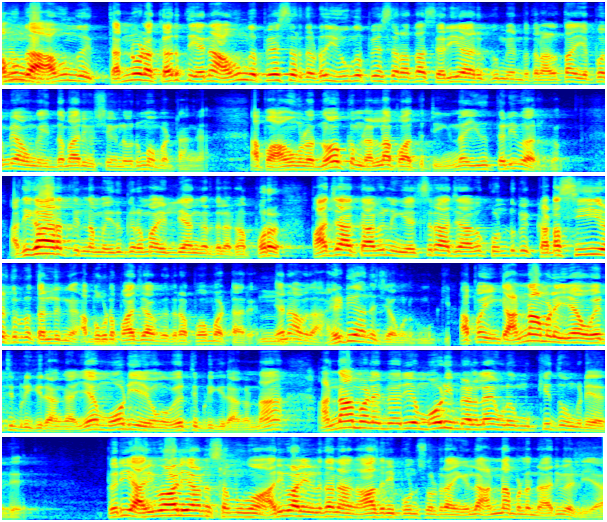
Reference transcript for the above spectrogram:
அவங்க அவங்க தன்னோட கருத்து ஏன்னா அவங்க பேசுறத விட இவங்க பேசுறதா சரியா இருக்கும் என்பதனால தான் எப்பவுமே அவங்க இந்த மாதிரி விஷயங்களை விரும்ப மாட்டாங்க. அப்போ அவங்களோட நோக்கம் நல்லா பார்த்துட்டீங்கன்னா இது தெளிவா இருக்கும். அதிகாரத்தில் நம்ம இருக்கிறோமா இல்லையாங்கிறதுல நான் புற நீங்க எச் ராஜாவை கொண்டு போய் கடைசி இடத்துல கூட தள்ளுங்க. அப்ப கூட பாஜக எதிராக போக மாட்டாரு. ஏன்னா அது ஐடியாலஜி அவங்களுக்கு முக்கியம். அப்ப இங்க அண்ணாமலை ஏன் உயர்த்தி பிடிக்கிறாங்க? ஏன் மோடியை இவங்க உயர்த்தி பிடிக்கிறாங்கன்னா அண்ணாமலை மேலேயே மோடி மேலாம் இவங்களுக்கு முக்கியத்துவம் கிடையாது. பெரிய அறிவாளியான சமூகம் அறிவாளிகளை தான் நாங்கள் ஆதரிப்போம்னு சொல்றாங்கல்ல அண்ணாமலை அறிவாளியா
